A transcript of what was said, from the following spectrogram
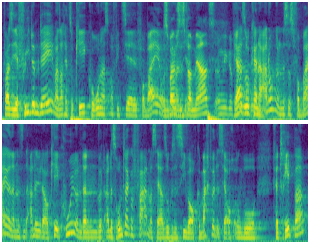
quasi der Freedom Day, man sagt jetzt, okay, Corona ist offiziell vorbei. Und 20. Sich, März irgendwie gefühlt. Ja, so, keine Ahnung, und dann ist es vorbei und dann sind alle wieder, okay, cool, und dann wird alles runtergefahren, was ja sukzessive auch gemacht wird, ist ja auch irgendwo vertretbar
